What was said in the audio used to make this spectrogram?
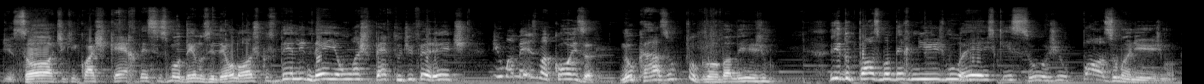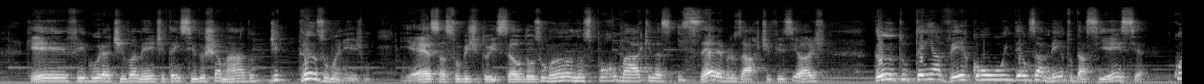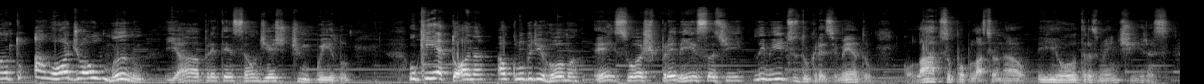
De sorte que quaisquer desses modelos ideológicos delineiam um aspecto diferente de uma mesma coisa, no caso, o globalismo. E do pós-modernismo, eis que surge o pós-humanismo, que figurativamente tem sido chamado de transhumanismo. E essa substituição dos humanos por máquinas e cérebros artificiais tanto tem a ver com o endeusamento da ciência quanto ao ódio ao humano e à pretensão de extingui-lo. O que retorna ao Clube de Roma em suas premissas de limites do crescimento, colapso populacional e outras mentiras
